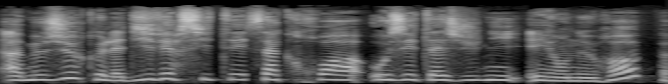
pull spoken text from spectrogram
à mesure que la diversité s'accroît aux États-Unis et en Europe,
